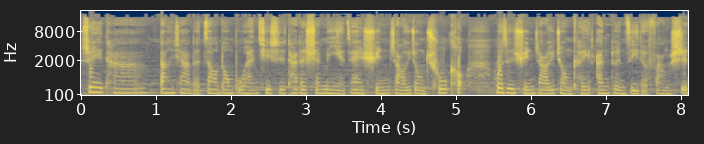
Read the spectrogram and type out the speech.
所以他当下的躁动不安，其实他的生命也在寻找一种出口，或者寻找一种可以安顿自己的方式。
